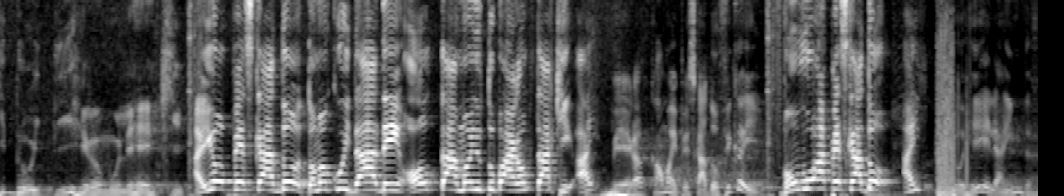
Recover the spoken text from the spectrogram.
Que doideira, moleque. Aí, ô pescador, toma cuidado, hein? Olha o tamanho do tubarão que tá aqui. Ai, pera. Calma aí, pescador. Fica aí. Vamos voar, pescador. Ai, eu errei ele ainda.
